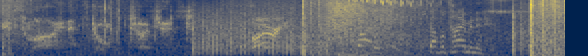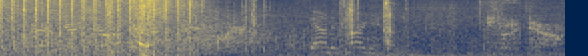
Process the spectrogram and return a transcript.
It's mine. Don't touch it. Firing. Spotted. Double timing it. Down to target. Shut it down.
